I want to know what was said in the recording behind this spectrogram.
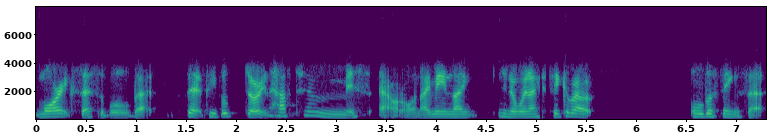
more accessible that that people don't have to miss out on? I mean like you know when I think about all the things that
